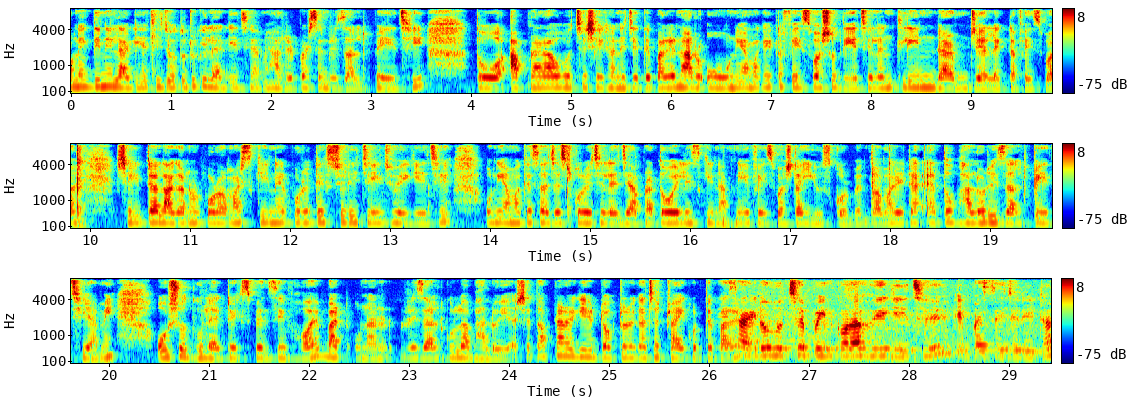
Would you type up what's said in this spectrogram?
অনেক দিনই লাগিয়েছি, যতটুকুই লাগিয়েছি আমি হান্ড্রেড পার্সেন্ট রেজাল্ট পেয়েছি। তো আপনারাও হচ্ছে সেখানে যেতে পারেন, আর ও, উনি আমাকে একটা ফেস ওয়াশও দিয়েছিলেন ক্লিন ডার্ম জেল একটা ফেস ওয়াশ সেইটা লাগানোর পর আমার স্কিনের পুরো টেক্সচারই চেঞ্জ হয়ে গিয়েছে। উনি আমাকে সাজেস্ট করেছিলেন যে, আপনার তো অয়েলি স্কিন আপনি এই ফেস ওয়াশটা ইউজ করবেন। তো আমার এটা এত ভালো রেজাল্ট পেয়েছি আমি। ওষুধগুলো একটু এক্সপেন্সিভ হয় বাট ওনার রেজাল্টগুলো ভালোই আসে। তো আপনারা গিয়ে ডক্টরের কাছে ট্রাই করতে পারেন। সাইডও হচ্ছে প্রিন্ট করা হয়ে গিয়েছে এই প্যাসেজের এটা।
